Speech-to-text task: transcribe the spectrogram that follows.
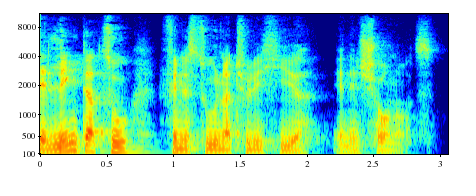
Den Link dazu findest du natürlich hier in den Show Notes.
